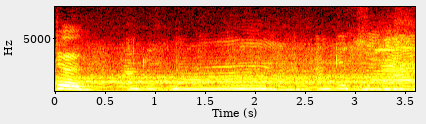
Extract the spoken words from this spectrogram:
Deg. Angkis dah. Angkis eh.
